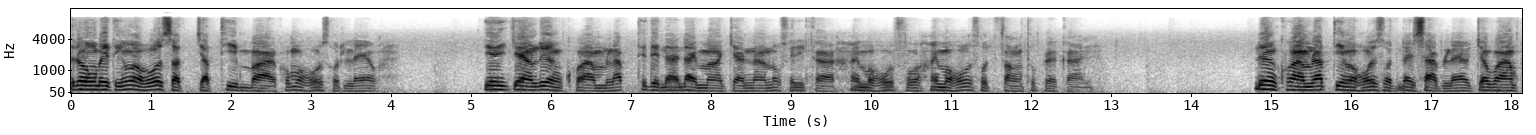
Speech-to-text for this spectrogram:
ตรงไปถึงมโหสถจับที่บ่าของมโหสถแล้วที่แจ้งเรื่องความลับที่ได้ได้ได้มาจากนางนกสริกาให้มโหโฟให้มโหสดฟังทุกประการ เรื่องความลับที่มโหสถได้ทราบแล้วจะวางแผ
